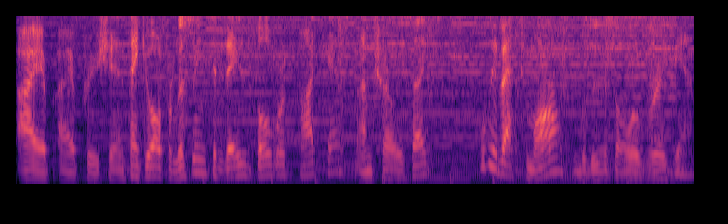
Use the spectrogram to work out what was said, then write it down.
I, I appreciate it. And thank you all for listening to today's Bulwark podcast. I'm Charlie Sykes. We'll be back tomorrow and we'll do this all over again.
